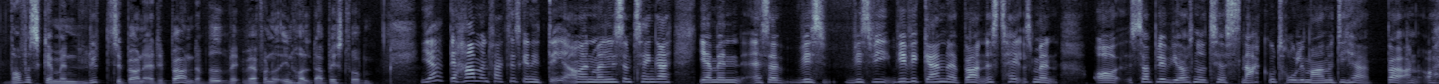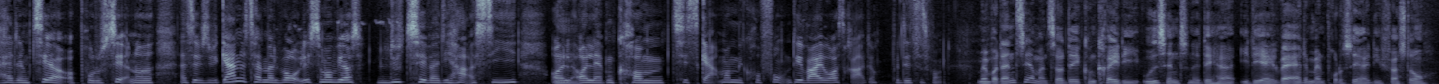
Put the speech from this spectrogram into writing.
Hvorfor skal man lytte til børn? Er det børn, der ved, hvad for noget indhold, der er bedst for dem? Ja, det har man faktisk en idé om, at man ligesom tænker, jamen, altså, hvis, hvis vi, vi vil gerne være børnenes talsmand, Og så bliver vi også nødt til at snakke utrolig meget med de her børn og have dem til at, at producere noget. Altså hvis vi gerne vil tage dem alvorligt, så må vi også lytte til, hvad de har at sige, og, mm. og lade dem komme til skærm og mikrofon. Det var jo også radio på det tidspunkt. Men hvordan ser man så det konkret i udsendelserne, det her ideal? Hvad er det, man producerer i de første år?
